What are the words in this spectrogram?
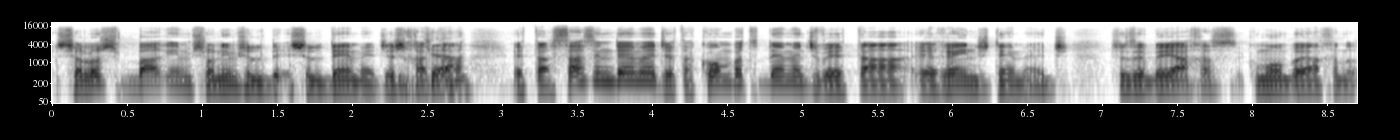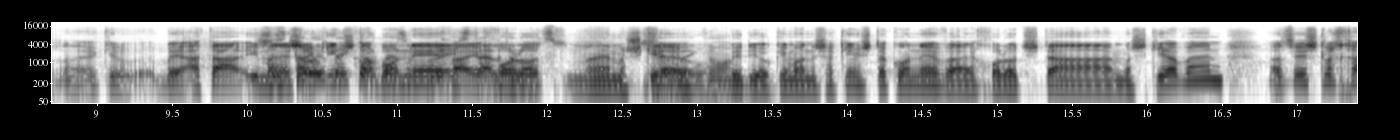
אה, אה, שלוש ברים שונים של, של damage, יש לך את כן. את ה assassin damage, את ה combat damage ואת ה-range damage, שזה ביחס, כמו ביחס, כאילו, אתה עם הנשקים שאתה בונה והיכולות, משקיע זהו, בעיקרון. בדיוק, עם הנשקים שאתה קונה והיכולות שאתה משקיע בהן, אז יש לך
